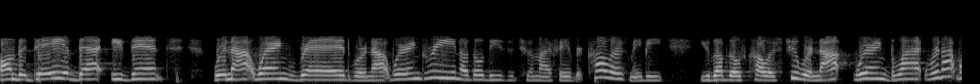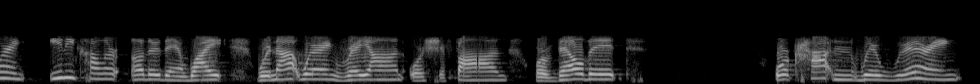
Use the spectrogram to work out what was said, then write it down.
On the day of that event, we're not wearing red, we're not wearing green, although these are two of my favorite colors. Maybe you love those colors too. We're not wearing black. We're not wearing any color other than white. We're not wearing rayon or chiffon or velvet or cotton. We're wearing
